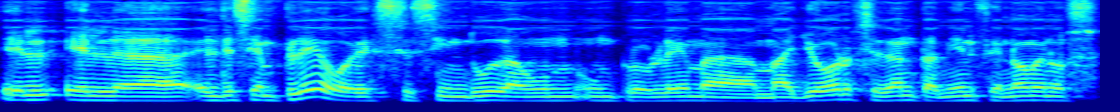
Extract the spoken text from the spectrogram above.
El, ah, desempleo es sin duda un, problema mayor. Se dan también fenómenos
